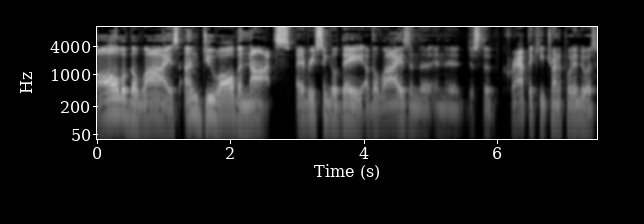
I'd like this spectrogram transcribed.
all of the lies, undo all the knots every single day of the lies and the and the just the crap they keep trying to put into us.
